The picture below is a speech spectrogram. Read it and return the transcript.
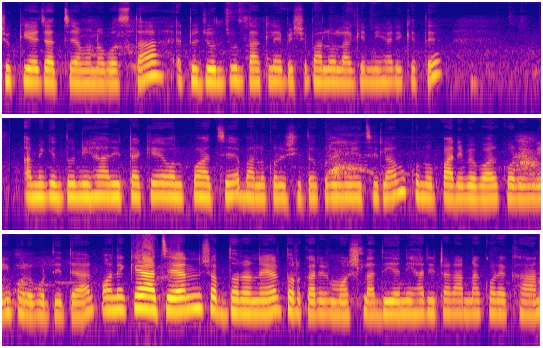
শুকিয়ে যাচ্ছে এমন অবস্থা। একটু জুল জুল থাকলে বেশি ভালো লাগে নিহারি খেতে। আমি কিন্তু নিহারিটাকে অল্প আছে, ভালো করে সিদ্ধ করে নিয়েছিলাম। কোনো পানি ব্যবহার করিনি পরবর্তীতে আর। অনেকে আছেন সব ধরনের তরকারির মশলা দিয়ে নিহারিটা রান্না করে খান।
